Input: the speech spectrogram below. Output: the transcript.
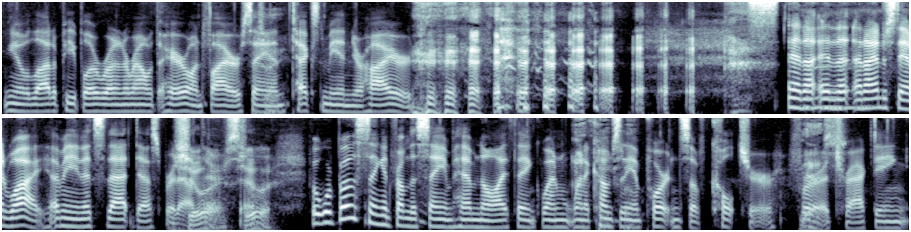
you know, a lot of people are running around with their hair on fire saying, "Text me and you're hired." and I, and and I understand why. I mean, it's that desperate out Sure, there. so. sure. But we're both singing from the same hymnal, I think, when when it comes to the importance of culture for Yes. attracting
